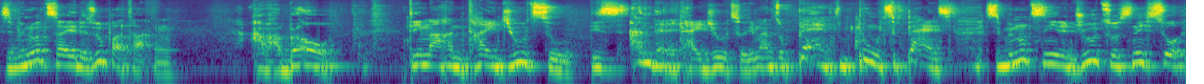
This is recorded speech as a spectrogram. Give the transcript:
Sie benutzen zwar ihre Superattacken, aber Bro, die machen Taijutsu, dieses andere Taijutsu, die machen so Bangs, Booms, Bangs. Sie benutzen ihre Jutsus nicht so,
